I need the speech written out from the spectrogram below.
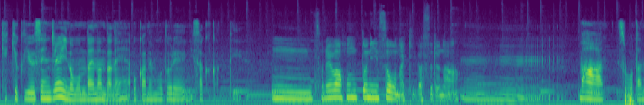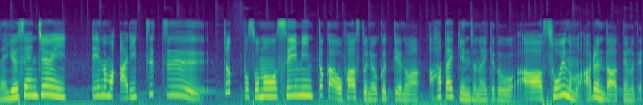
結局優先順位の問題なんだね。お金もどれに割くかっていう。うーんそれは本当にそうな気がするな。うーん。まあそうだね。優先順位っていうのもありつつちょっとその睡眠とかをファーストに置くっていうのはアハ体験じゃないけどああそういうのもあるんだっていうので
